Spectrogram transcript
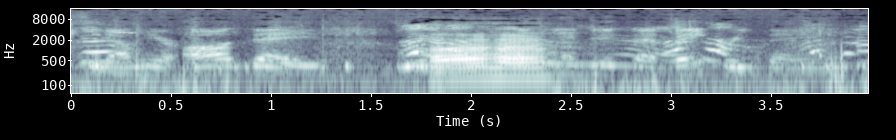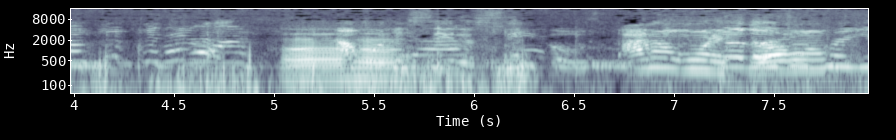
Sit out here all day. Uh-huh. Did that bakery thing. I Uh-huh. want to see the seagulls. I don't want to throw them.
